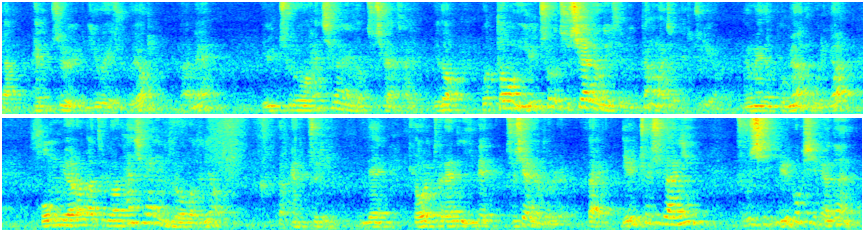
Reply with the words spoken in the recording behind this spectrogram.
약 100줄 이후에 주고요. 그 다음에 1추로 1시간에서 2시간 사이. 그래서 보통 1추로 2시간 정도 있으면 딱 맞아요. 100줄이요. 그러면 보면 우리가 봄, 여름 같은 경우는 1시간이면 들어오거든요. 그러니까 100줄이. 근데 겨울철에는 200, 2시간 정도 돌려요. 그러니까 1주 시간이 2시, 7시면은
